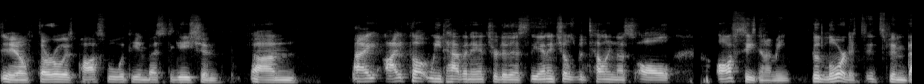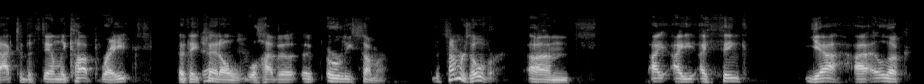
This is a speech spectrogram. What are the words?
you know thorough as possible with the investigation. Um, I I thought we'd have an answer to this. The NHL's been telling us all off season. I mean, good lord, it's it's been back to the Stanley Cup, right? That they Yeah, said, oh, yeah. we'll have a, a early summer. The summer's over. Um, I, I I think yeah. I, look,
